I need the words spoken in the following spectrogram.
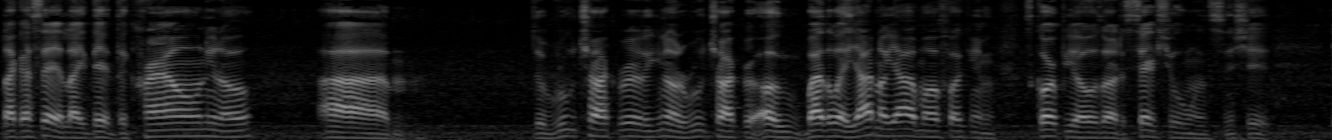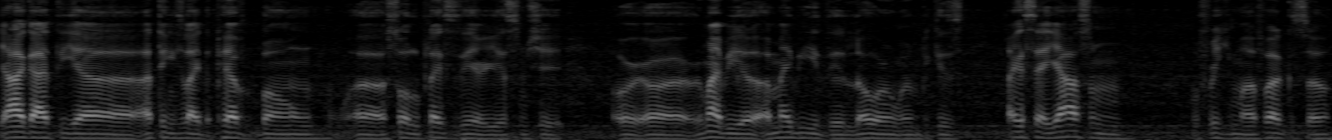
Like I said, like the, the crown, you know? Um, the root chakra, you know, the root chakra. Oh, by the way, y'all know y'all motherfucking Scorpios are the sexual ones and shit y'all got the uh, I think it's like the pelvic bone, uh, solar plexus area, some shit, or uh, it might be a, maybe the lower one because, like I said, y'all some, freaky motherfuckers. So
